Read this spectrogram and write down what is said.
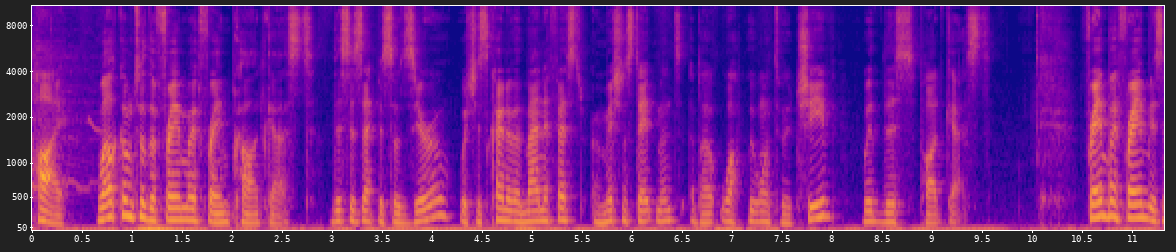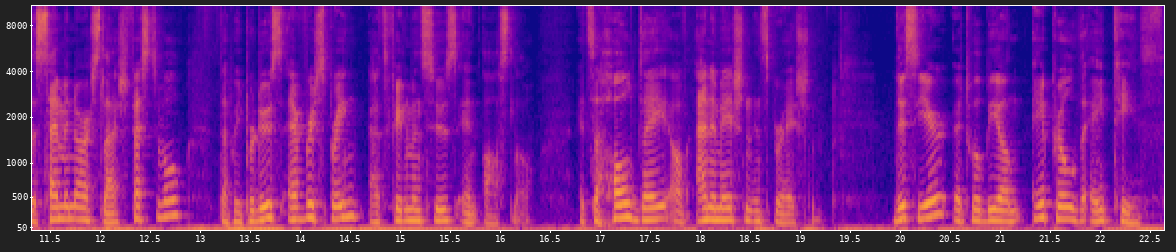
Hi, welcome to the Frame by Frame podcast. This is episode zero, which is kind of a manifest or mission statement about what we want to achieve with this podcast. Frame by Frame is a seminar slash festival that we produce every spring at Filmens in Oslo. It's a whole day of animation inspiration. This year it will be on April the 18th,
